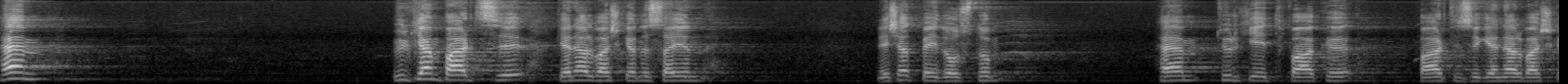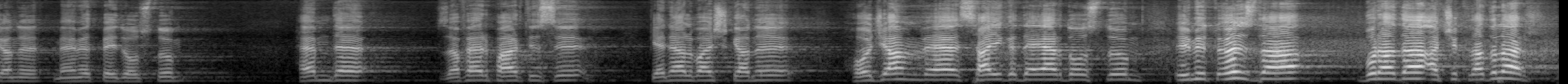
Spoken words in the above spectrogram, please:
hem Ülken Partisi Genel Başkanı Sayın Neşat Bey dostum hem Türkiye İttifakı Partisi Genel Başkanı Mehmet Bey dostum hem de Zafer Partisi Genel Başkanı hocam ve saygıdeğer dostum Ümit Özdağ burada açıkladılar.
